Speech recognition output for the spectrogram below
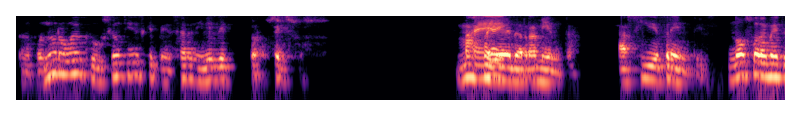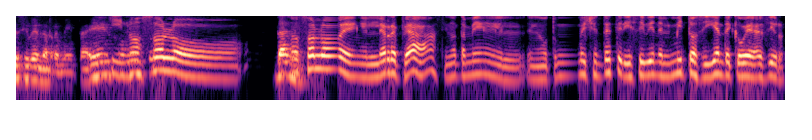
Para poner un robot en producción tienes que pensar a nivel de procesos, más Ay, allá de la herramienta, así de frente. No solamente sirve la herramienta. Es Y no solo, Dale. no solo en el RPA, sino también en, el, en Automation Tester, y ese viene el mito siguiente que voy a decir,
